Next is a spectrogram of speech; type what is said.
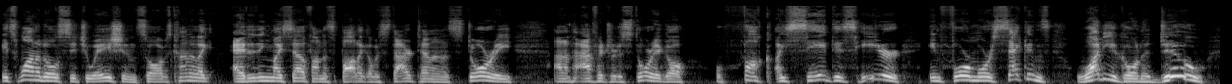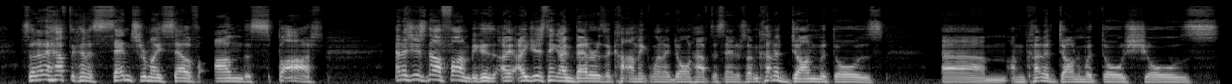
it's one of those situations. So I was kind of like editing myself on the spot. Like I would start telling a story, and I'm halfway through the story. I go, "Oh fuck! I said this here in four more seconds. What are you going to do?" So then I have to kind of censor myself on the spot. And it's just not fun because I, I just think I'm better as a comic when I don't have to censor. So I'm kind of done with those. Um, I'm kind of done with those shows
